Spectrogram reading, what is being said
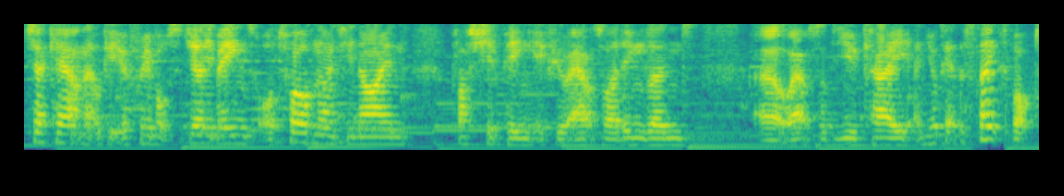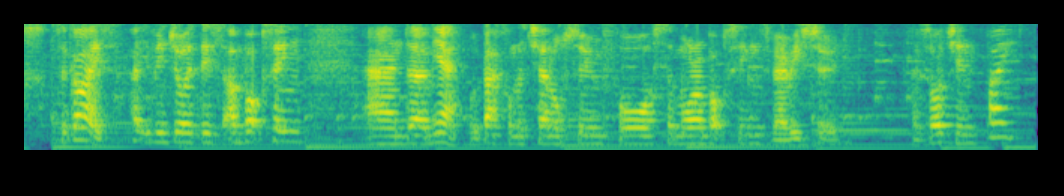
checkout, and that will get you a free box of jelly beans, or 12.99 plus shipping if you're outside England uh, or outside the UK, and you'll get the Snakes box. So guys, hope you've enjoyed this unboxing, and um, yeah, we're back on the channel soon for some more unboxings very soon. Thanks for watching, bye!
